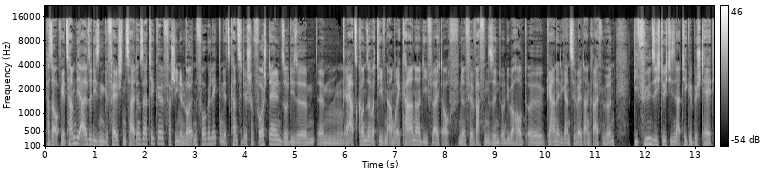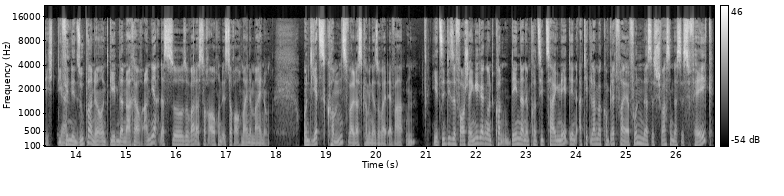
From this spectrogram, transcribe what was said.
Pass auf, jetzt haben die also diesen gefälschten Zeitungsartikel verschiedenen Leuten vorgelegt und jetzt kannst du dir schon vorstellen, so diese ähm, erzkonservativen Amerikaner, die vielleicht auch ne, für Waffen sind und überhaupt äh, gerne die ganze Welt angreifen würden, die fühlen sich durch diesen Artikel bestätigt. Die Ja. finden den super ne, und geben dann nachher auch an, ja, das so, so war das doch auch und ist doch auch meine Meinung. Und jetzt kommt's, weil das kann man ja soweit erwarten. Jetzt sind diese Forscher hingegangen und konnten denen dann im Prinzip zeigen, nee, den Artikel haben wir komplett frei erfunden, das ist Schwachsinn, das ist Fake.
